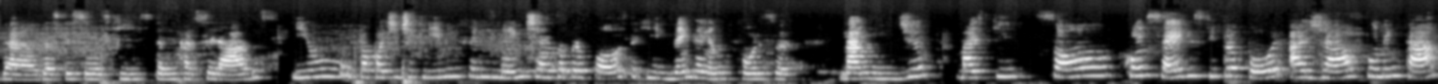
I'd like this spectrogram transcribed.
da, das pessoas que estão encarceradas. E o, o pacote de crime, infelizmente, é essa proposta que vem ganhando força na mídia, mas que só consegue se propor a já fomentar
